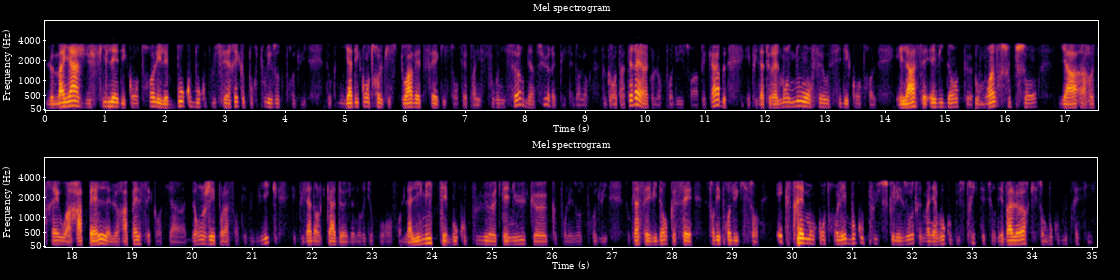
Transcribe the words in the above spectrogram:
le maillage du filet des contrôles, il est beaucoup, beaucoup plus serré que pour tous les autres produits. Donc il y a des contrôles qui doivent être faits, qui sont faits par les fournisseurs, bien sûr, et puis c'est dans leur plus grand intérêt hein, que leurs produits soient impeccables. Et puis naturellement, nous, on fait aussi des contrôles. Et là, c'est évident qu'au moindre soupçon, il y a un retrait ou un rappel. Le rappel, c'est quand il y a un danger pour la santé publique. Et puis là, dans le cas de, la nourriture pour enfants, la limite est beaucoup plus euh, ténue que, que pour les autres produits. Donc là, c'est évident que ce sont des produits qui sont extrêmement contrôlés, beaucoup plus que les autres, de manière beaucoup plus stricte et sur des valeurs qui sont beaucoup.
